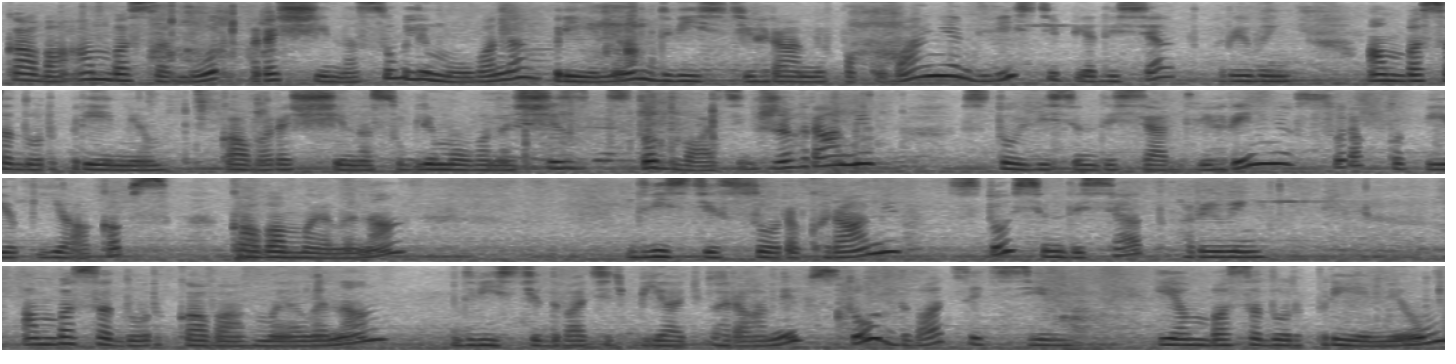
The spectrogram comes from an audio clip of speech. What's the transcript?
Кава Амбасадор розчина сублімована, преміум 200 грамів пакування 250 гривень. Амбасадор преміум кава розчина сублімована 120 вже грамів 182 гривні 40 копійок. Якобс кава мелена 240 грамів 170 гривень. Амбасадор кава мелена 225 грамів 127. І амбасадор преміум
